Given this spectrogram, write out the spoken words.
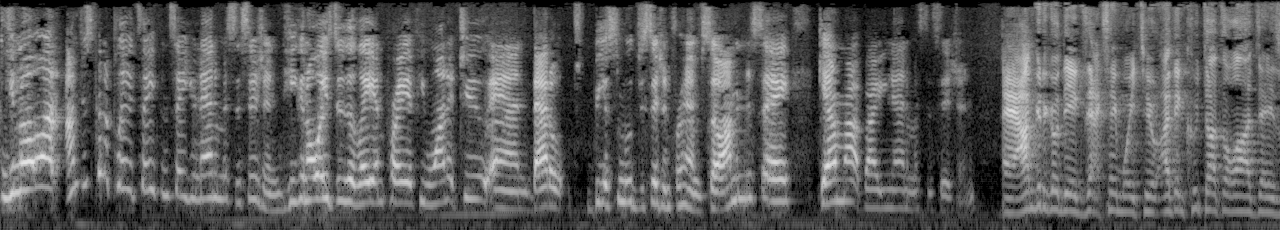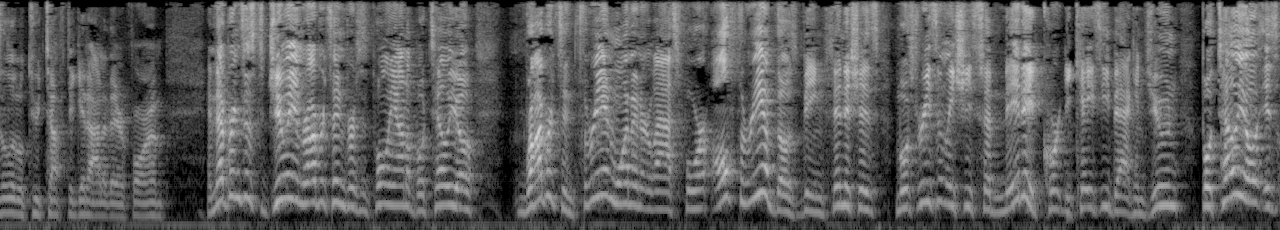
You know what? I'm just gonna play it safe and say unanimous decision. He can always do the lay and pray if he wanted to, and that'll be a smooth decision for him. So I'm gonna say Gamrot by unanimous decision. I'm gonna go the exact same way too. I think Kutateladze is a little too tough to get out of there for him. And that brings us to Jillian Robertson versus Poliana Botelho. Robertson, three and one in her last four, all three of those being finishes. Most recently, she submitted Courtney Casey back in June. Botelho is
